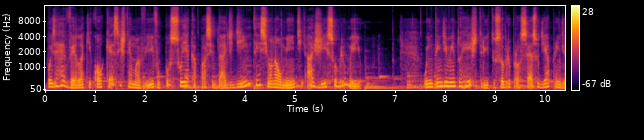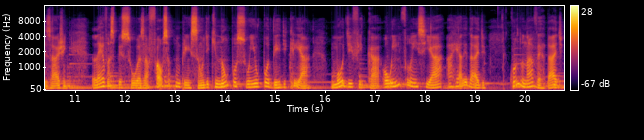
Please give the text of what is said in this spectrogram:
pois revela que qualquer sistema vivo possui a capacidade de intencionalmente agir sobre o meio. O entendimento restrito sobre o processo de aprendizagem leva as pessoas à falsa compreensão de que não possuem o poder de criar, modificar ou influenciar a realidade quando na verdade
